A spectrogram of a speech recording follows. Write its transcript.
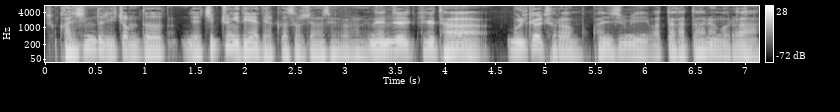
좀 관심들이 좀 더 집중이 돼야 될 것으로 저는 생각을 합니다. 근데 이제 그게 다 물결처럼 관심이 왔다 갔다 하는 거라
